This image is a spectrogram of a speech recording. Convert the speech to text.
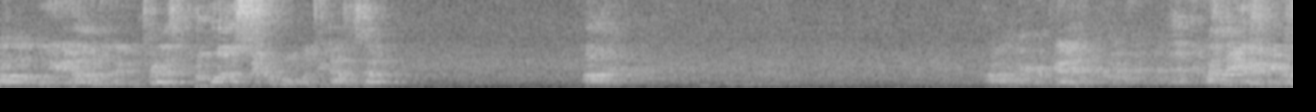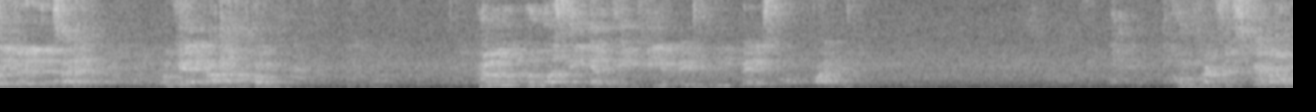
Um, let me give you another one then. We'll try this. Who won the Super Bowl in 2007? Huh? Uh, okay. I thought you guys would be really good at this. Huh? Okay. Um, who who was the Baseball five years ago? Oh, Martha Fitzgerald.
